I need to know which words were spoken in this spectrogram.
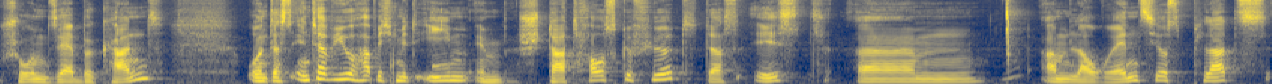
schon sehr bekannt. Und das Interview habe ich mit ihm im Stadthaus geführt. Das ist ähm, am Laurentiusplatz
